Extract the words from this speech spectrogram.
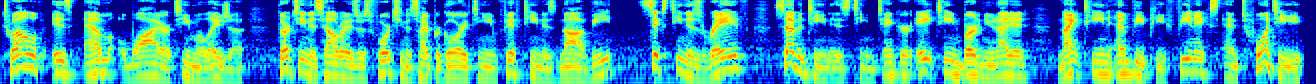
12 is MY or Team Malaysia, 13 is Hellraisers, 14 is Hyper Glory Team, 15 is Navi, 16 is Rave, 17 is Team Tinker, 18 Burden United, 19 MVP Phoenix, and 20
